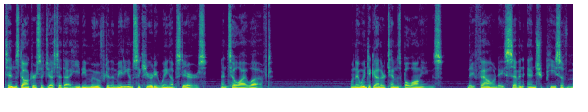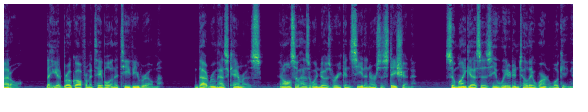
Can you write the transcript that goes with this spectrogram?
Tim's doctor suggested that he be moved to the medium security wing upstairs until I left. When they went to gather Tim's belongings, they found a 7-inch piece of metal that he had broke off from a table in the TV room. That room has cameras and also has windows where you can see the nurse's station so my guess is he waited until they weren't looking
